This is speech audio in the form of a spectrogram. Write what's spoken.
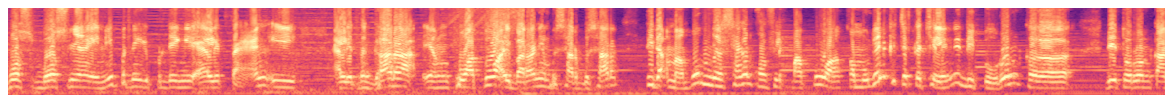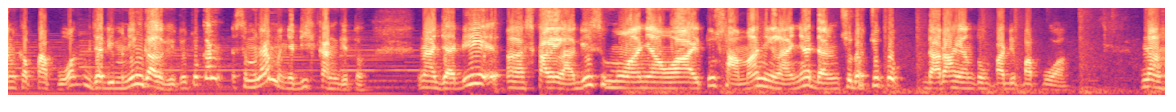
bos-bosnya ini petinggi-petinggi elit TNI, elit negara yang tua-tua ibaratnya yang besar-besar tidak mampu menyelesaikan konflik Papua. Kemudian kecil-kecil ini diturun ke diturunkan ke Papua menjadi meninggal gitu. Itu kan sebenarnya menyedihkan gitu. Nah, jadi uh, sekali lagi semua nyawa itu sama nilainya dan sudah cukup darah yang tumpah di Papua. Nah,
